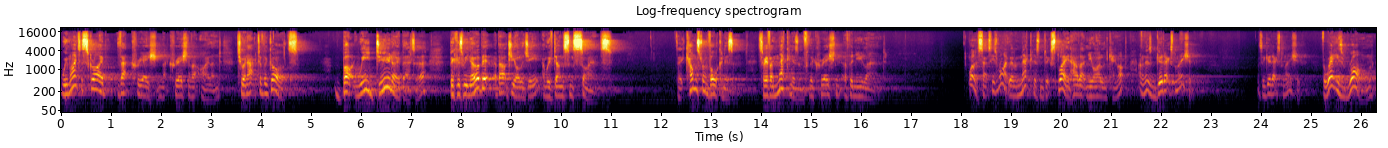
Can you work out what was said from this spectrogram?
we might ascribe that creation, that creation of that island, to an act of the gods. But we do know better because we know a bit about geology and we've done some science. So it comes from volcanism. So we have a mechanism for the creation of the new land. Well, in a sense, he's right. We have a mechanism to explain how that new island came up, and there's a good explanation. It's a good explanation. But where he's wrong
